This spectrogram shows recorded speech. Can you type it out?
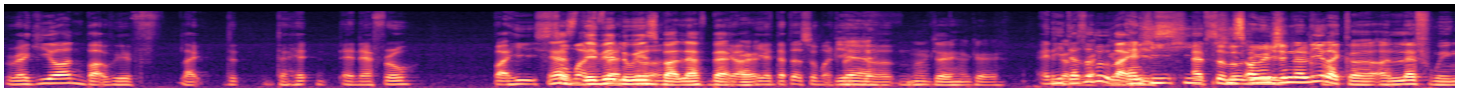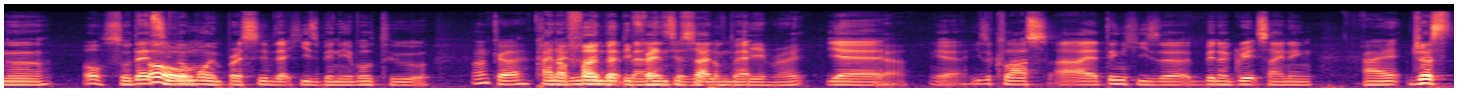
Region, but with like the the head and afro. But he's Yes, so much David better. Luiz, but left back, yeah, right? he adapted so much Yeah. better. Mm. Okay, okay. And he doesn't look guy. like and he, he's he absolutely he's originally crop- like a, a left winger. Oh. so that's Oh. even more impressive that he's been able to Okay. kind like of learn find the defensive side of the back. game, right? Yeah, yeah, he's a class. I, I think he's a, been a great signing. I Just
